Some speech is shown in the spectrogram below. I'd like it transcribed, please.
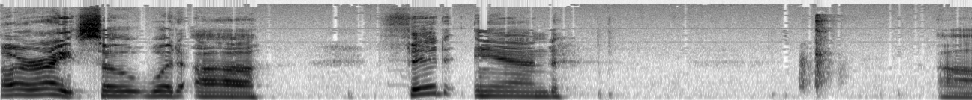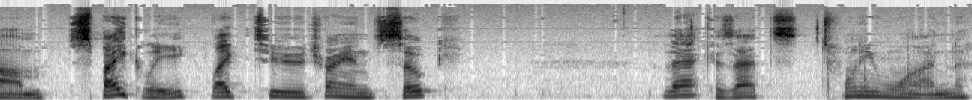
All right. So would uh, Thid and um, Spike Lee like to try and soak that? Because that's 21.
